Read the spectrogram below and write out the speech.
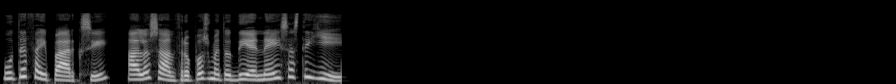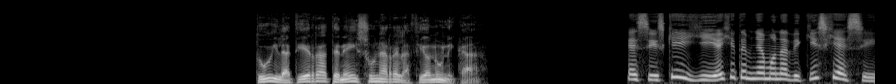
ούτε θα υπάρξει, άλλος άνθρωπος με το DNA σας στη Γη. Tú y la Tierra tenéis una relación única. Εσείς και η Γη έχετε μια μοναδική σχέση.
